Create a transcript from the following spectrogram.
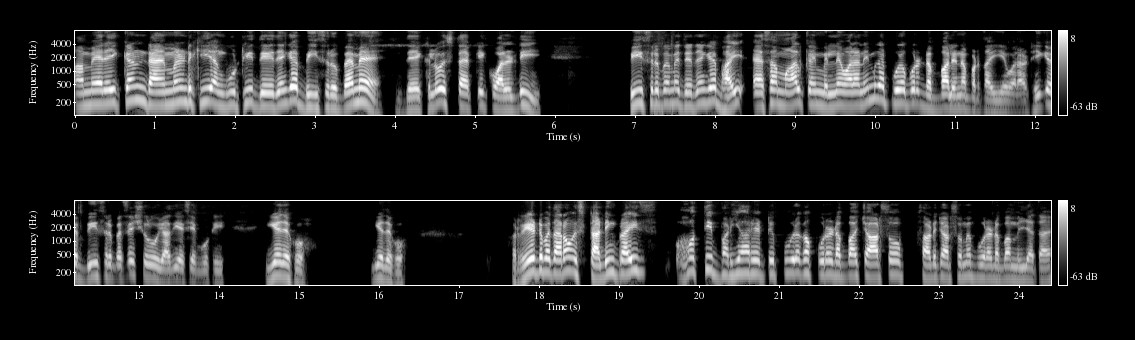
अमेरिकन डायमंड की अंगूठी दे देंगे बीस रुपए में। देख लो इस टाइप की क्वालिटी बीस रुपए में दे देंगे। भाई, ऐसा माल कहीं मिलने वाला नहीं, मगर पूरा पूरा डब्बा लेना पड़ता है ये वाला, ठीक है? बीस रुपए से शुरू हो जाती है ऐसी अंगूठी। ये देखो ये देखो। रेट बता रहा हूँ स्टार्टिंग प्राइस बहुत ही बढ़िया रेट पूरा का पूरा डब्बा चार सौ, साढ़े चार सौ में पूरा डब्बा मिल जाता है।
